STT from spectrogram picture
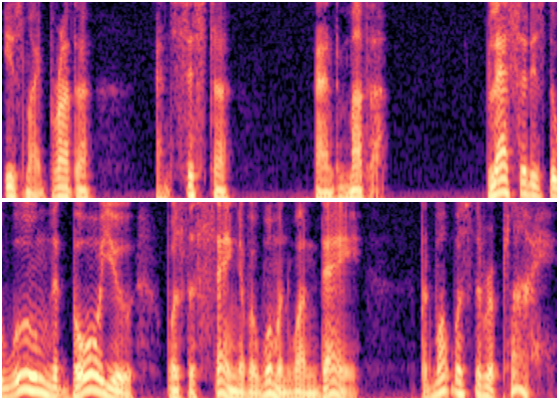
is my brother and sister and mother. Blessed is the womb that bore you, was the saying of a woman one day. But what was the reply?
